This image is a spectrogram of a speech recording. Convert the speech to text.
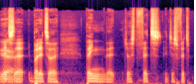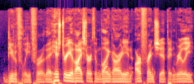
it's Yeah. a but it's a thing that just fits. It just fits beautifully for the history of Iced Earth and Blind Guardian, our friendship, and really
